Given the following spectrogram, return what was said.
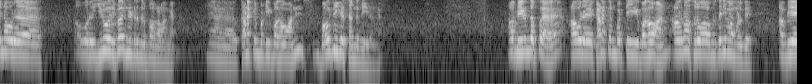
என்ன ஒரு ஒரு இருபது பேர் நின்று இருந்திருப்பாங்களாங்க. கணக்கன்பட்டி பகவானின் பௌதிக சன்னதி தாங்க அப்படி இருந்தப்போ அவர் கணக்கன்பட்டி பகவான் அவர் தான் சொல்லுவார் உங்களுக்கு தெரியுமா உங்களுக்கு? அப்படியே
